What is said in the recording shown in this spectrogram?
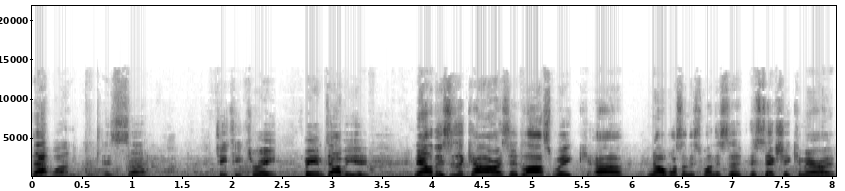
that one is uh, GT3, BMW. Now this is a car I said last week, uh, no it wasn't this one, this is, a, this is actually a Camaro,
